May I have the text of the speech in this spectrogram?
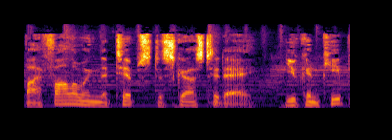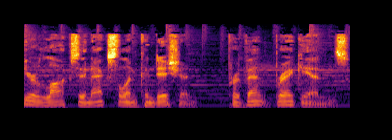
By following the tips discussed today, you can keep your locks in excellent condition, prevent break-ins,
